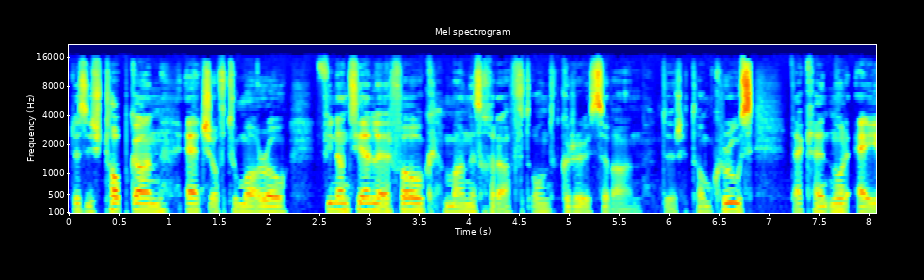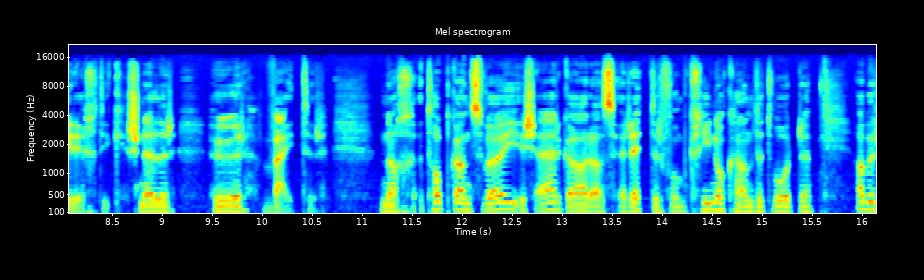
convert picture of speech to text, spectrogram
das ist Top Gun, Edge of Tomorrow, finanzieller Erfolg, Manneskraft und Grössenwahn. Der Tom Cruise, der kennt nur eine Richtung. Schneller, höher, weiter. Nach Top Gun 2 ist er gar als Retter vom Kino gehandelt worden, aber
